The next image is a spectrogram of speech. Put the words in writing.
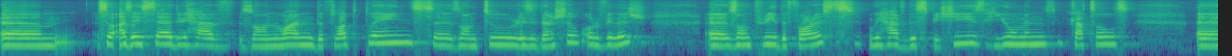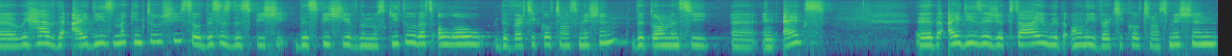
Um, so as I said, we have zone one, the floodplains, uh, zone two, residential or village, uh, zone three, the forests. We have the species, humans, cattle. Uh, we have the Aedes McIntoshi, so this is the species, the species of the mosquito that allow the vertical transmission, the dormancy uh, in eggs. Uh, the Aedes aegypti with only vertical transmission,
